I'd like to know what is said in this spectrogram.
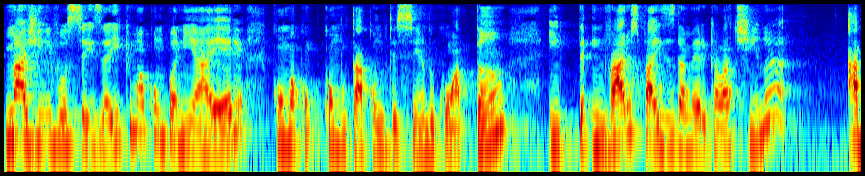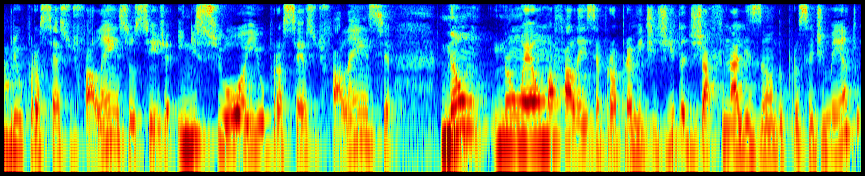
Imagine vocês aí que uma companhia aérea, como como está acontecendo com a TAM, em, em vários países da América Latina, abriu o processo de falência, ou seja, iniciou aí o processo de falência não, não é uma falência propriamente dita, de já finalizando o procedimento,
